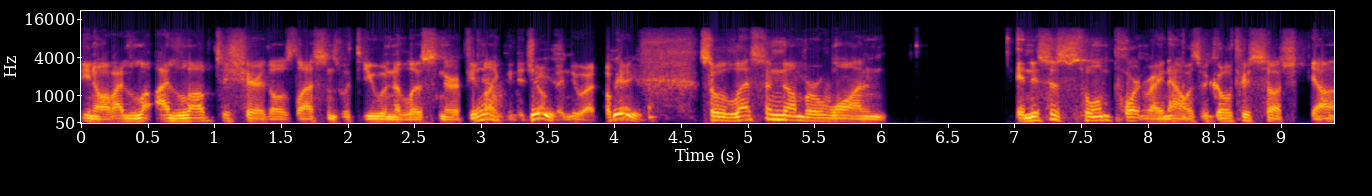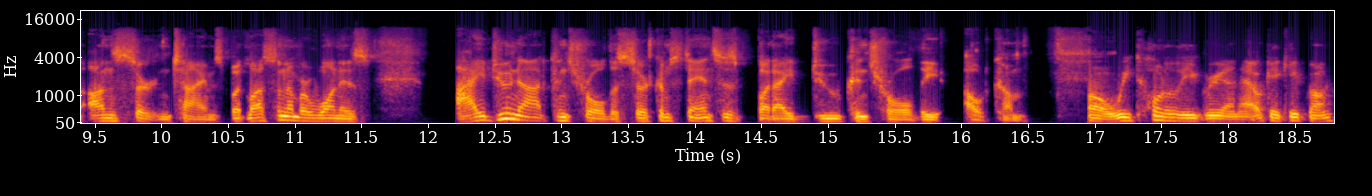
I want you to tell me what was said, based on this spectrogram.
you know, I, lo- I love to share those lessons with you and the listener if you'd yeah, like me to please, jump into it. Okay. Please. So, lesson number one and this is so important right now as we go through such uncertain times. But lesson number one is I do not control the circumstances, but I do control the outcome. Oh, we totally agree on that. Okay, keep going.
